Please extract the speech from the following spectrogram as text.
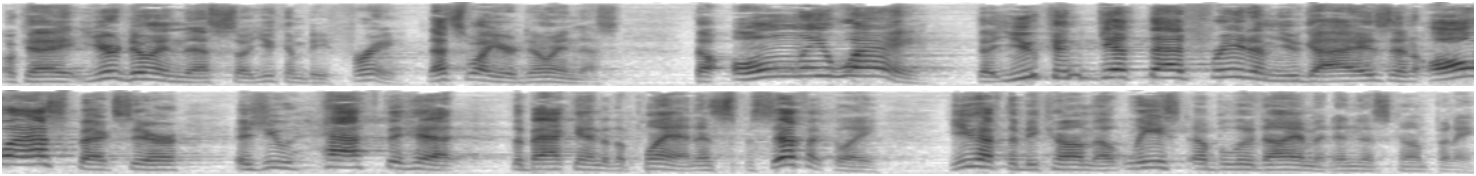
Okay? You're doing this so you can be free. That's why you're doing this. The only way that you can get that freedom, you guys, in all aspects here, is you have to hit the back end of the plan. And specifically, you have to become at least a blue diamond in this company.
